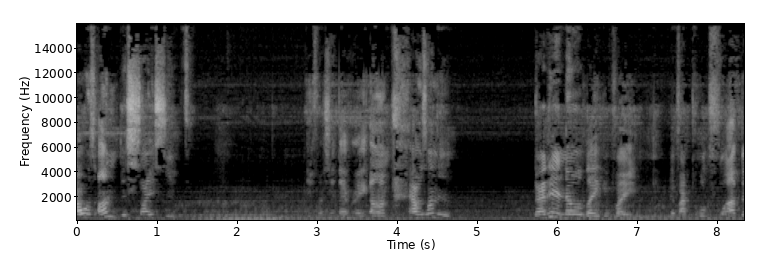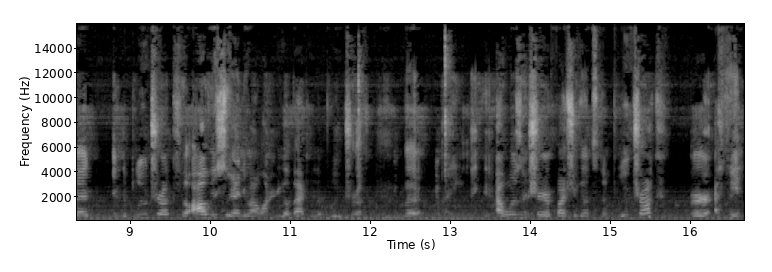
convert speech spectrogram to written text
I was undecisive. If I said that right. Um, I was on the. I didn't know like if I if I pulled flatbed in the blue truck. So obviously I knew I wanted to go back to the blue truck, but I, wasn't sure if I should go to the blue truck or I mean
